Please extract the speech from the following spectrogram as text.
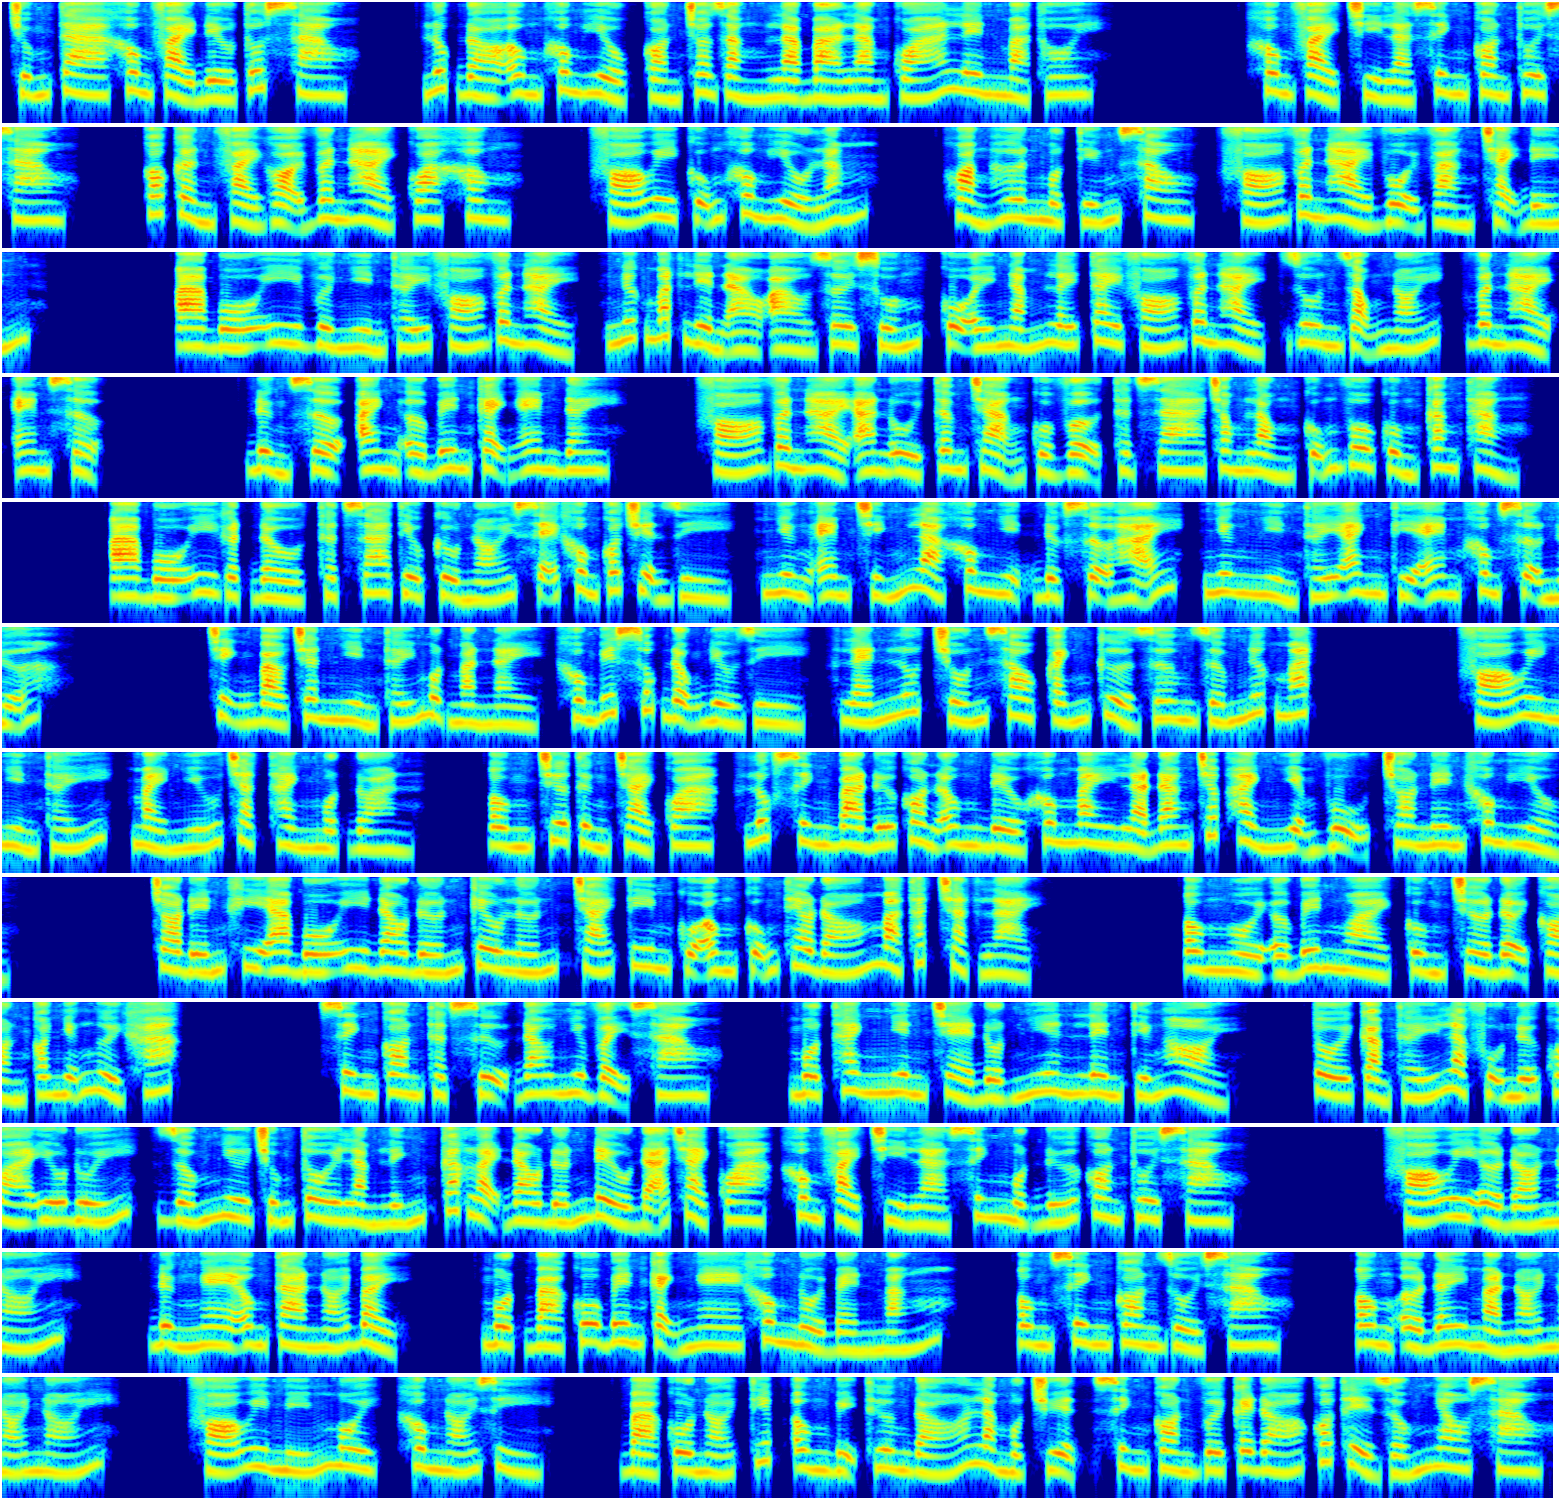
Chúng ta không phải đều tốt sao? Lúc đó ông không hiểu còn cho rằng là bà làm quá lên mà thôi. Không phải chỉ là sinh con thôi sao? Có cần phải gọi Vân Hải qua không? Phó Uy cũng không hiểu lắm. Khoảng hơn một tiếng sau, Phó Vân Hải vội vàng chạy đến. A bố y vừa nhìn thấy Phó Vân Hải, nước mắt liền ảo ảo rơi xuống, cô ấy nắm lấy tay Phó Vân Hải, run giọng nói, Vân Hải em sợ. Đừng sợ anh ở bên cạnh em đây. Phó Vân Hải an ủi tâm trạng của vợ thật ra trong lòng cũng vô cùng căng thẳng. A bố y gật đầu thật ra tiểu cửu nói sẽ không có chuyện gì, nhưng em chính là không nhịn được sợ hãi, nhưng nhìn thấy anh thì em không sợ nữa. Trịnh Bảo Trân nhìn thấy một màn này, không biết xúc động điều gì, lén lút trốn sau cánh cửa rơm rớm nước mắt. Phó Uy nhìn thấy, mày nhíu chặt thành một đoàn. Ông chưa từng trải qua, lúc sinh ba đứa con ông đều không may là đang chấp hành nhiệm vụ cho nên không hiểu. Cho đến khi A bố y đau đớn kêu lớn, trái tim của ông cũng theo đó mà thắt chặt lại. Ông ngồi ở bên ngoài cùng chờ đợi còn có những người khác. Sinh con thật sự đau như vậy sao? Một thanh niên trẻ đột nhiên lên tiếng hỏi. Tôi cảm thấy là phụ nữ quá yếu đuối, giống như chúng tôi làm lính, các loại đau đớn đều đã trải qua, không phải chỉ là sinh một đứa con thôi sao? Phó uy ở đó nói, đừng nghe ông ta nói bậy. Một bà cô bên cạnh nghe không nổi bèn mắng. Ông sinh con rồi sao? Ông ở đây mà nói nói nói. Phó uy mím môi, không nói gì. Bà cô nói tiếp ông bị thương đó là một chuyện, sinh con với cái đó có thể giống nhau sao?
